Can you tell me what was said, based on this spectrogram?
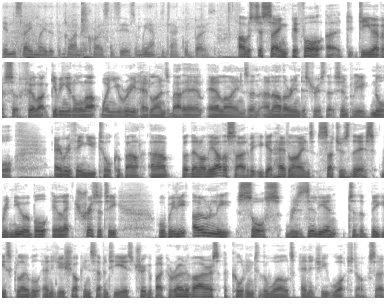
in the same way that the climate crisis is, and we have to tackle both. I was just saying before, uh, do you ever sort of feel like giving it all up when you read headlines about air, airlines and, and, other industries that simply ignore everything you talk about? Uh, but then on the other side of it, you get headlines such as this renewable electricity will be the only source resilient to the biggest global energy shock in 70 years triggered by coronavirus, according to the world's energy watchdog. So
